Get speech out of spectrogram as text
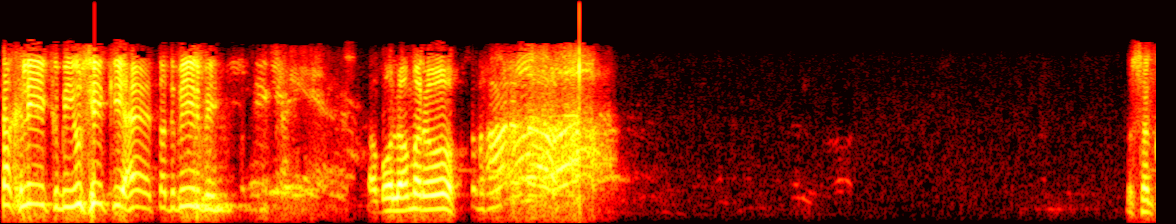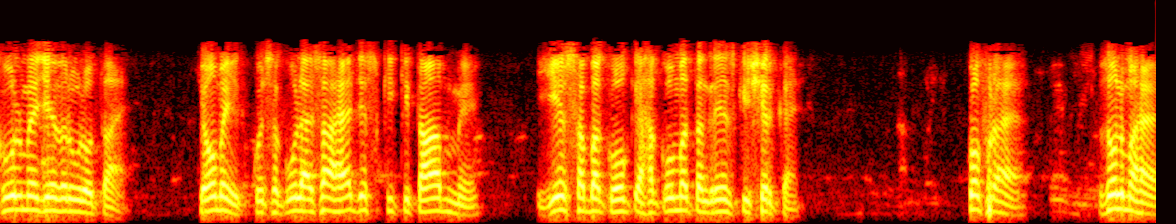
تخلیق بھی اسی کی ہے، تدبیر بھی۔ بولو مرو سکول میں یہ ضرور ہوتا ہے۔ کیوں بھائی؟ کوئی سکول ایسا ہے جس کی کتاب میں یہ سبق ہو کہ حکومت انگریز کی شرک ہے، کفر ہے، ظلم ہے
